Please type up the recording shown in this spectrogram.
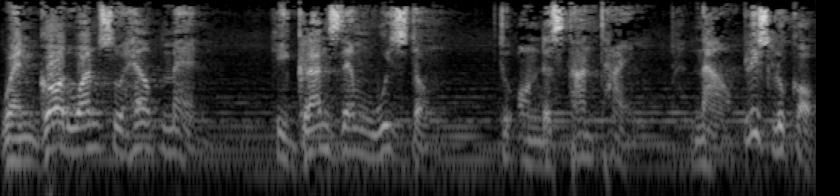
When God wants to help men, he grants them wisdom to understand time. Now, please look up.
